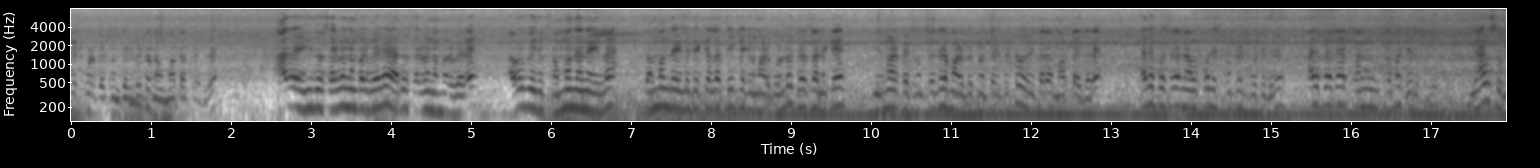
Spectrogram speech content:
ಕಟ್ಕೊಡ್ಬೇಕು ಅಂತ ಹೇಳ್ಬಿಟ್ಟು ನಾವು ಮಾತಾಡ್ತಾ ಇದ್ವಿ. ಆದರೆ ಇದು ಸರ್ವೆ ನಂಬರ್ ಬೇರೆ ಅದು ಸರ್ವೆ ನಂಬರ್ ಬೇರೆ. ಅವ್ರಿಗೂ ಇದಕ್ಕೆ ಸಂಬಂಧನೇ ಇಲ್ಲ. ಸಂಬಂಧ ಇಲ್ಲದಕ್ಕೆಲ್ಲ ತೀಟ್ಲೆಗಳು ಮಾಡಿಕೊಂಡು ದೇವಸ್ಥಾನಕ್ಕೆ ಇದು ಮಾಡಬೇಕು ಅಂತ ತೊಂದರೆ ಮಾಡಬೇಕು ಅಂತ ಹೇಳ್ಬಿಟ್ಟು ಈ ಥರ ಮಾಡ್ತಾ ಇದ್ದಾರೆ. ಅದಕ್ಕೋಸ್ಕರ ನಾವು ಪೊಲೀಸ್ ಕಂಪ್ಲೇಂಟ್ ಕೊಟ್ಟಿದ್ದೀವಿ. ಅದ್ರ ಪ್ರಕಾರ ಕಾನೂನು ಕ್ರಮ ಜರುಗಿಸಿದೆ ಯಾರು ಸರ್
